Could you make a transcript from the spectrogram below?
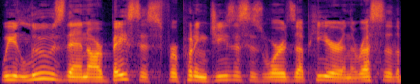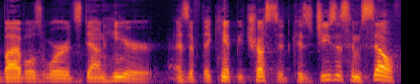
we lose then our basis for putting Jesus' words up here and the rest of the Bible's words down here as if they can't be trusted because Jesus himself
